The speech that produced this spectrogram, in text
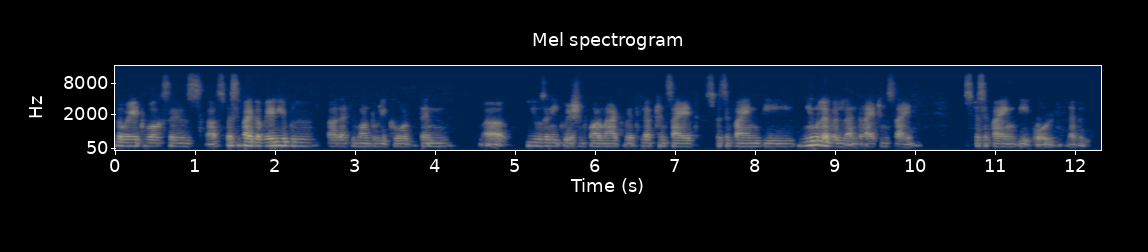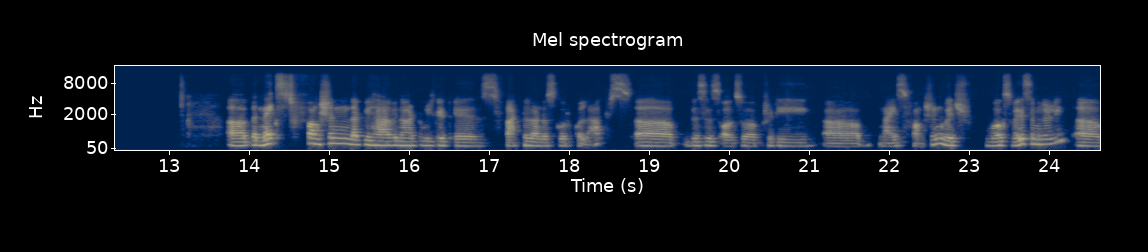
the way it works is uh, specify the variable uh, that we want to recode, then use an equation format with left hand side specifying the new level and the right hand side specifying the old level. the next function that we have in our toolkit is factor underscore collapse. this is also a pretty nice function which works very similarly. Uh,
